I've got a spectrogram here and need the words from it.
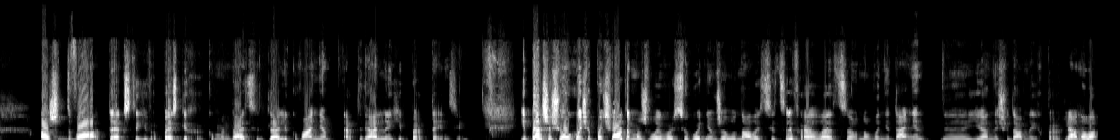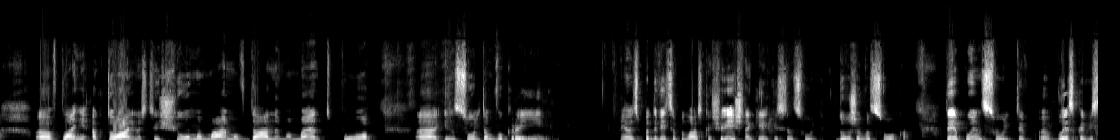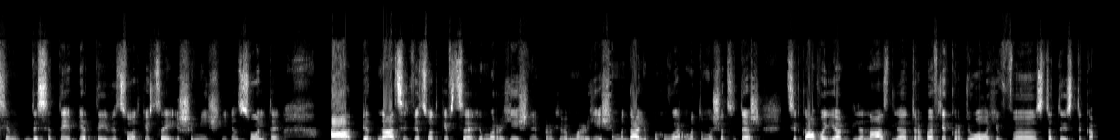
аж два тексти європейських рекомендацій для лікування артеріальної гіпертензії. І перше, що хочу почати, можливо, сьогодні вже лунали ці цифри, але це оновлені дані. е, Я нещодавно їх переглянула. Е, В плані актуальності, що ми маємо в даний момент по е, інсультам в Україні. І ось подивіться, будь ласка, щорічна кількість інсультів дуже висока. Типу інсультів е, близько 85% це ішемічні інсульти, а 15% це геморагічні. Про геморагічні ми далі поговоримо, тому що це теж цікаво, як для нас, для терапевтів, кардіологів, е, статистика.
